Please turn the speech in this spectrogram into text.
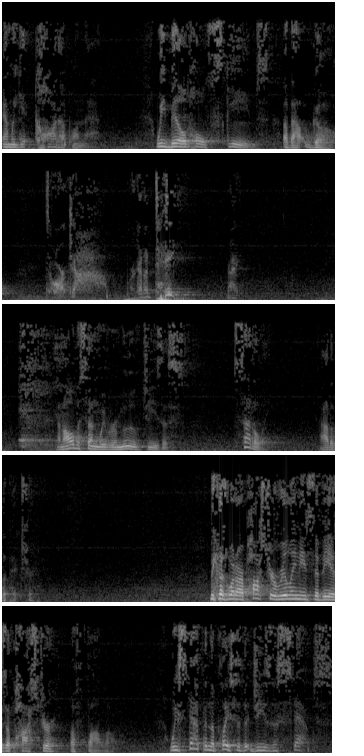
And we get caught up on that. We build whole schemes about go. It's our job. We're going to take and all of a sudden, we remove Jesus subtly out of the picture. Because what our posture really needs to be is a posture of follow. We step in the places that Jesus steps.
